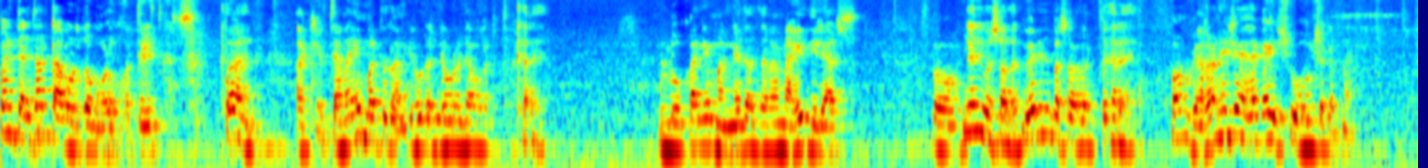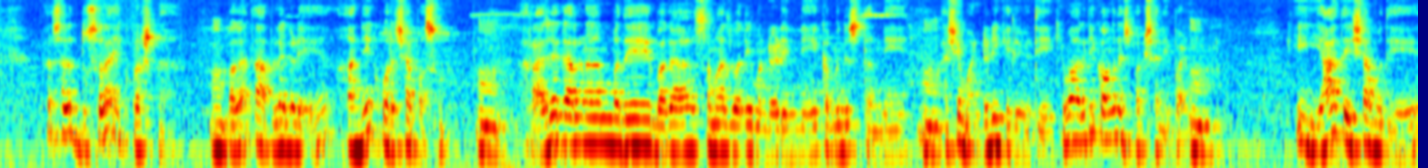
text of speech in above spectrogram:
पण त्यांचा ताबडतोब ओळख होते इतकंच. पण अखेर त्यांनाही मतदान घेऊन निवडून द्यावं लागतं. खरं आहे लोकांनी मान्यता त्यांना नाही दिल्यास घरी बसावं लागतं. घरीच बसावं लागतं. खरं आहे पण घराण्याच्या ह्या काही इश्यू होऊ शकत नाही. सर दुसरा एक प्रश्न. बघा आता आपल्याकडे अनेक वर्षापासून. राजकारणामध्ये बघा समाजवादी मंडळींनी कम्युनिस्टांनी. अशी मांडणी केली होती किंवा अगदी काँग्रेस पक्षाने पण. की या देशामध्ये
